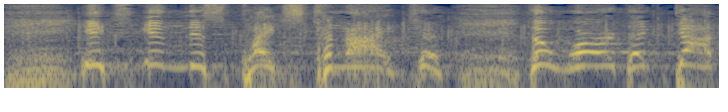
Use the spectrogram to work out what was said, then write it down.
it's in this place tonight. The word that God.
